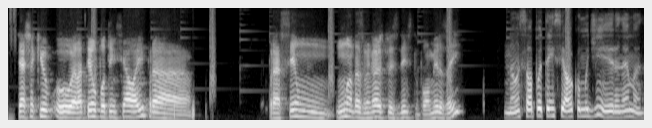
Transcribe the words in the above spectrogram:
você acha que o, o- ela tem o potencial aí pra para ser um, uma das melhores presidentes do Palmeiras aí? Não só potencial como dinheiro, né, mano?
